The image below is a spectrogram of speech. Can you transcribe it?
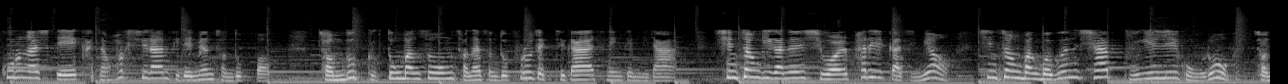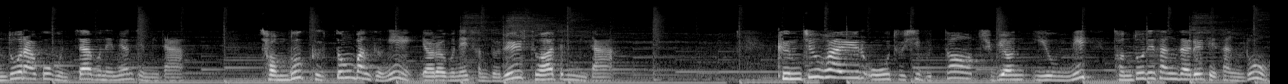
코로나 시대에 가장 확실한 비대면 전도법, 전북 극동방송 전화전도 프로젝트가 진행됩니다. 신청 기간은 10월 8일까지며 신청 방법은 샵 9110으로 전도라고 문자 보내면 됩니다. 전북 극동방송이 여러분의 전도를 도와드립니다. 금주 화요일 오후 2시부터 주변 이웃 및 전도 대상자를 대상으로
